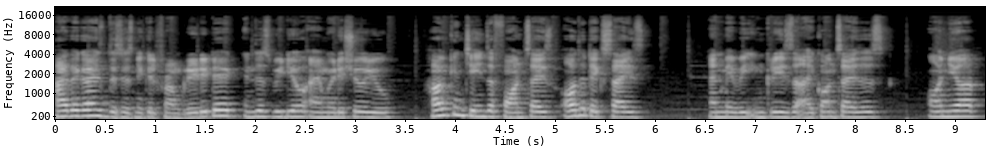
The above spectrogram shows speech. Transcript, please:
Hi there guys, this is Nikhil from Greedy Tech. In this video, I am going to show you how you can change the font size or the text size and maybe increase the icon sizes on your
